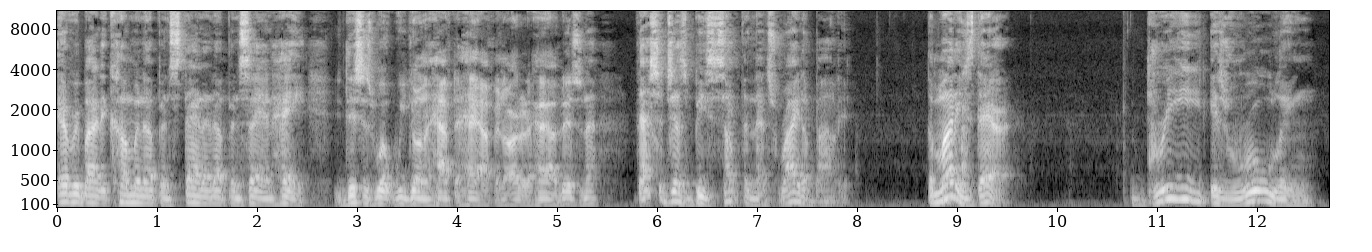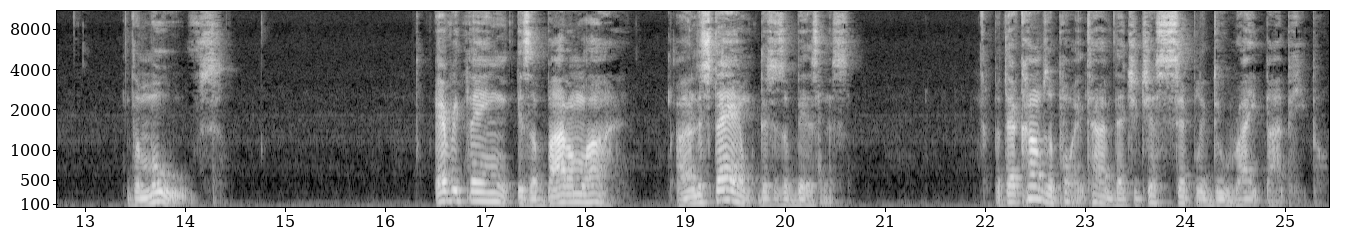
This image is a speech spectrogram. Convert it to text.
everybody coming up and standing up and saying, hey, this is what we're going to have to have in order to have this and that. That should just be something that's right about it. The money's there greed is ruling the moves. Everything is a bottom line. I understand this is a business. But there comes a point in time that you just simply do right by people.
